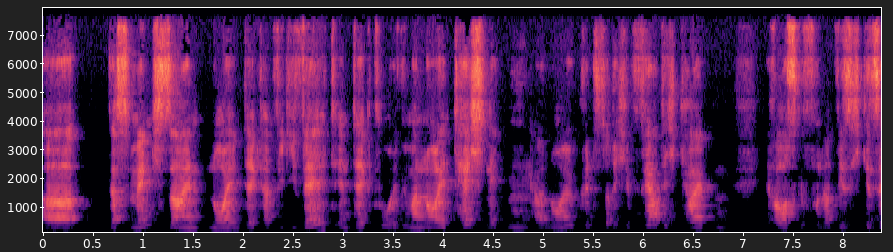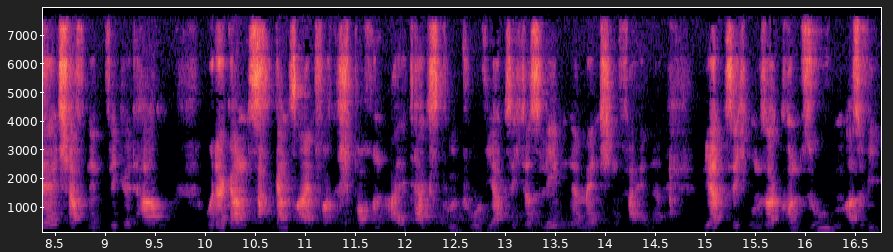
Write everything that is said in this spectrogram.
äh, das Menschsein neu entdeckt hat, wie die Welt entdeckt wurde, wie man neue Techniken, äh, neue künstlerische Fertigkeiten herausgefunden hat, wie sich Gesellschaften entwickelt haben oder ganz, ganz einfach gesprochen Alltagskultur, wie hat sich das Leben der Menschen verändert, wie hat sich unser Konsum, also wie,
